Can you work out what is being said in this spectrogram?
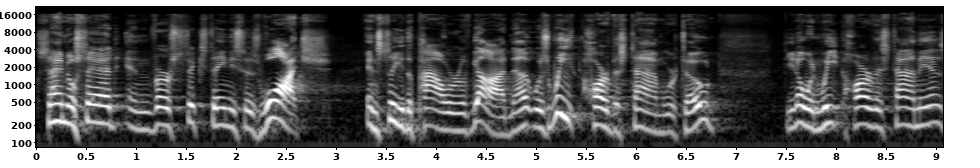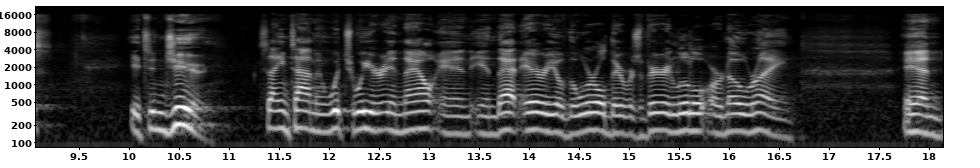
Samuel said in verse 16, he says, Watch and see the power of God. Now, it was wheat harvest time, we're told. Do you know when wheat harvest time is? It's in June same time in which we are in now, and in that area of the world there was very little or no rain. And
